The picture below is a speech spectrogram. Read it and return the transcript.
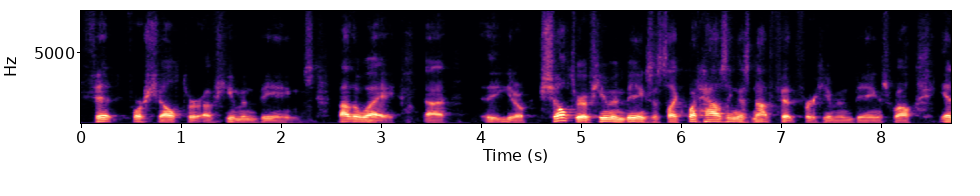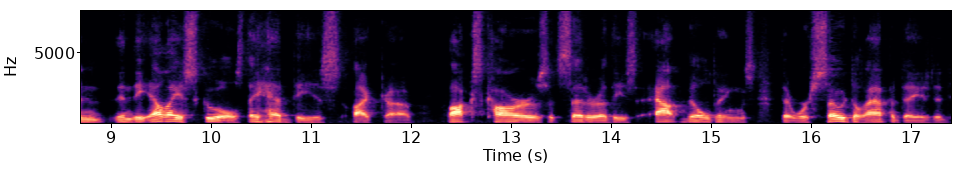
fit for shelter of human beings. By the way, uh, you know, shelter of human beings. It's like what housing is not fit for human beings. Well, in in the LA schools, they had these like uh, box cars, et cetera, these outbuildings that were so dilapidated,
